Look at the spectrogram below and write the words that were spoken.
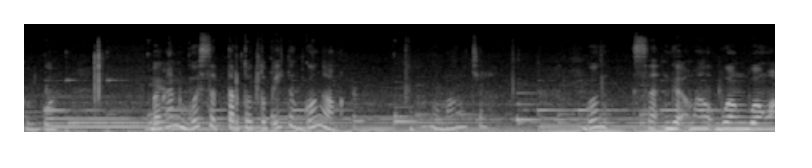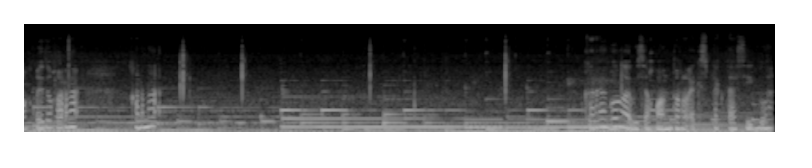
ke gue bahkan gue setertutup itu gue nggak gue nggak mau cil. Gue nggak mau buang-buang waktu itu karena karena bisa kontrol ekspektasi gue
